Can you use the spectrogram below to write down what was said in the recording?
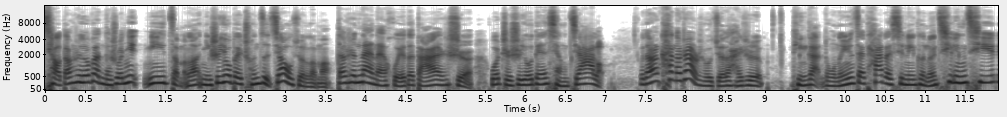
巧当时就问他说：“你你怎么了？你是又被纯子教训了吗？”当时奈奈回的答案是：“我只是有点想家了。”我当时看到这儿的时候，觉得还是。挺感动的，因为在他的心里，可能七零七，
